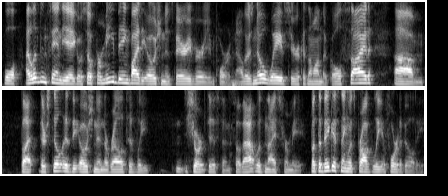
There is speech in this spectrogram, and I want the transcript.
well, I lived in San Diego, so for me, being by the ocean is very, very important. Now, there's no waves here because I'm on the Gulf side. Um, but there still is the ocean in a relatively short distance. So that was nice for me. But the biggest thing was probably affordability.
